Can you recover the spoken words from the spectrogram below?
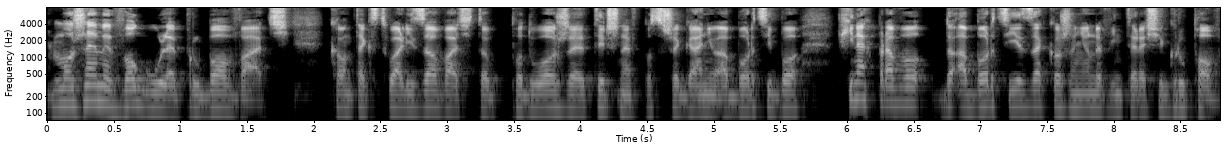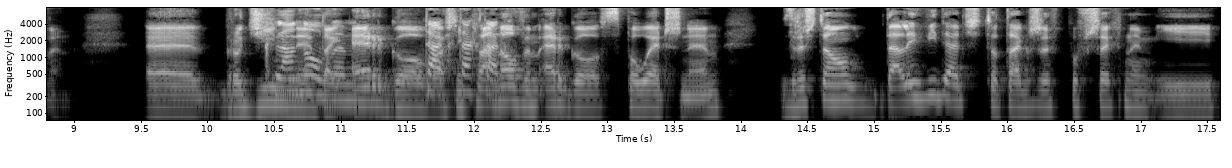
możemy w ogóle próbować kontekstualizować to podłoże etyczne w postrzeganiu aborcji, bo w Chinach prawo do aborcji jest zakorzenione w interesie grupowym e, rodzinnym, tutaj ergo, tak, właśnie tak, tak. klanowym, tak. ergo społecznym. Zresztą dalej widać to także w powszechnym i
